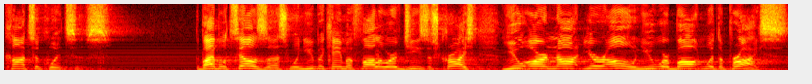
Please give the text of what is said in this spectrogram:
consequences. The Bible tells us when you became a follower of Jesus Christ, you are not your own. You were bought with a price.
